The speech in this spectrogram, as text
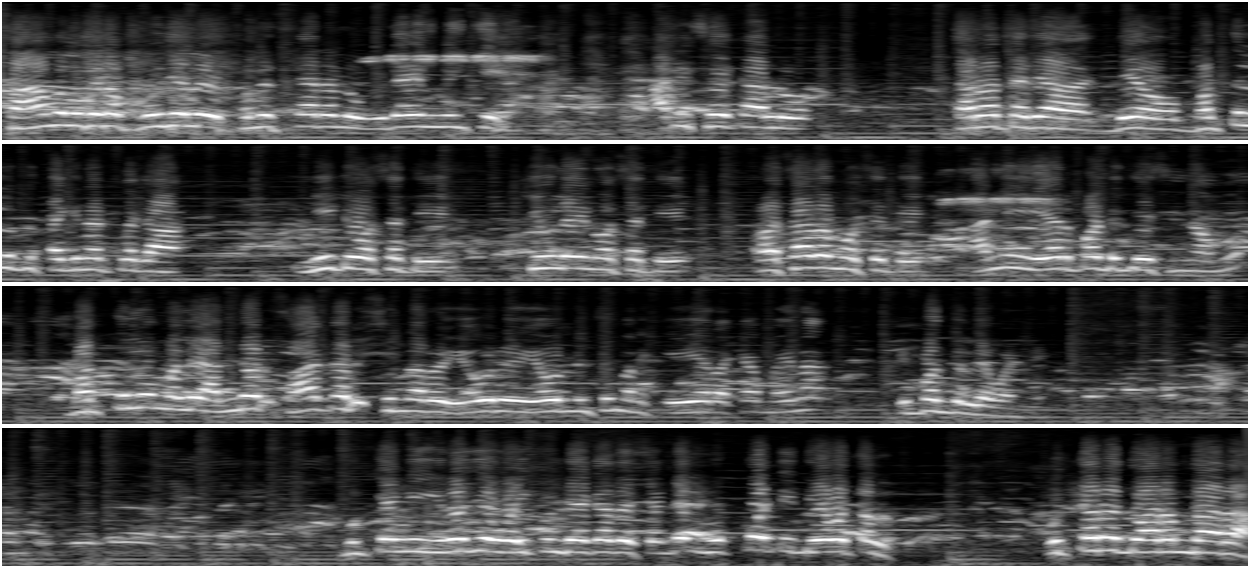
స్వాములు కూడా పూజలు పునస్కారాలు ఉదయం నుంచి అభిషేకాలు తర్వాత దే- భక్తులకు తగినట్లుగా నీటి వసతి క్యూ లైన్ వసతి ప్రసాదం వసతి అన్ని ఏర్పాటు చేసినాము. భక్తులు మళ్ళీ అందరూ సహకరిస్తున్నారు. ఎవరు ఎవరి నుంచి మనకి ఏ రకమైన ఇబ్బందులు లేవండి. ముఖ్యంగా ఈ రోజే వైకుంఠ ఏకాదశి అంటే ముక్కోటి దేవతలు ఉత్తర ద్వారం ద్వారా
